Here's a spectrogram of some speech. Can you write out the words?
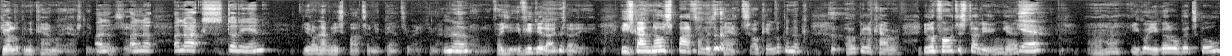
You gotta look in the camera, Ashley, I, because uh, I, look, I like studying. you don't have any spots on your pants or anything. I No. If, I, if you did, I'd tell you. He's got no spots on his pants. Okay, look in the look in the camera. You look forward to studying, yes? Yeah, Uh huh. You go you go to a good school.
